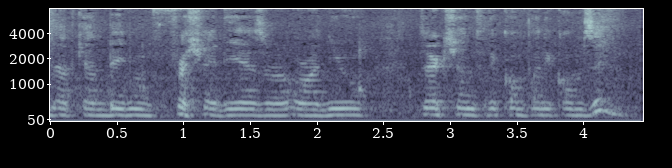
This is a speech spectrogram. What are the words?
that can bring fresh ideas or, or a new direction the company comes in.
